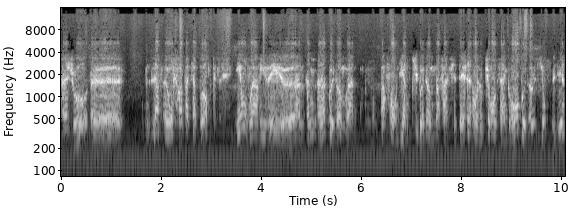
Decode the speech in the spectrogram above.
un jour, euh, là, on frappe à sa porte et on voit arriver euh, un, un, bonhomme, parfois on dit un petit bonhomme, enfin c'était en l'occurrence un grand bonhomme si on peut dire,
